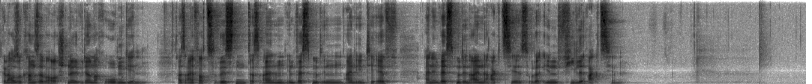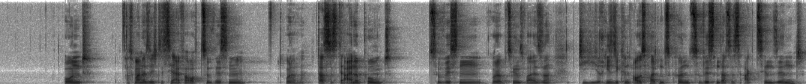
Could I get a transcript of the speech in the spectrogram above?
Genauso kann es aber auch schnell wieder nach oben gehen. Also einfach zu wissen, dass ein Investment in ein ETF ein Investment in eine Aktie ist oder in viele Aktien. Und aus meiner Sicht ist hier einfach auch zu wissen, oder das ist der eine Punkt, zu wissen oder beziehungsweise die Risiken aushalten zu können, zu wissen, dass es Aktien sind.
